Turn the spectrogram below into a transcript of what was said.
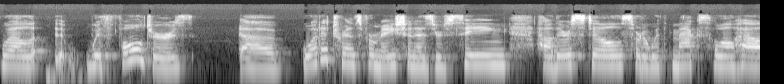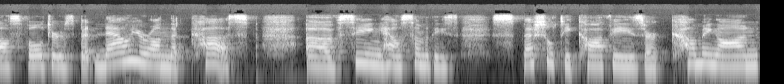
Well, with Folgers, uh, what a transformation as you're seeing how they're still sort of with Maxwell House, Folgers, but now you're on the cusp of seeing how some of these specialty coffees are coming on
